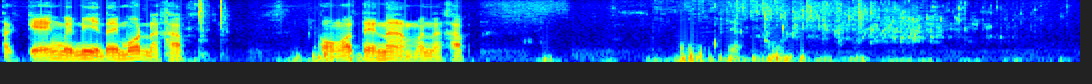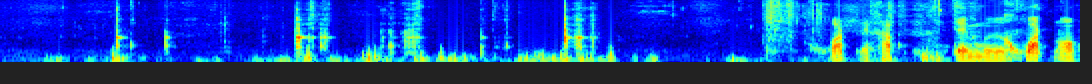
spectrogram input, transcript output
ตะแกรงแบบนี้ได้หมดนะครับกองเอาแต่น้ำมันนะครับควัดเลยครับใจมือควัดออก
